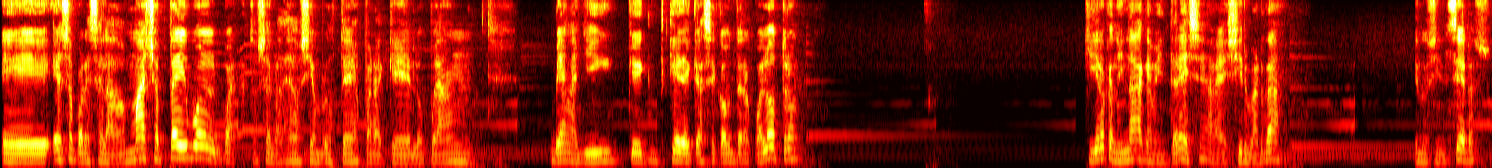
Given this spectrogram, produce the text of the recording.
Eh, eso por ese lado. Matchup Table, bueno, esto se los dejo siempre a ustedes para que lo puedan. Vean allí qué, qué de que hace counter a cual otro quiero que no hay nada que me interese, a decir verdad. Siendo sinceros.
